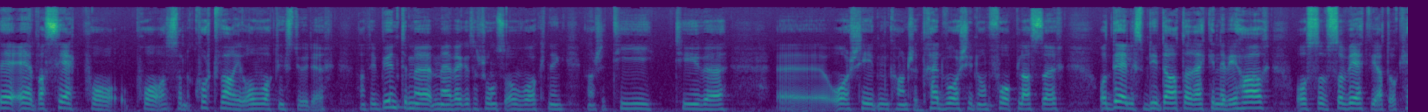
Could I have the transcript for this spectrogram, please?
det er basert på, på kortvarige overvåkningsstudier. Sånn vi begynte med, med vegetasjonsovervåkning kanskje 10-20 eh, år siden, kanskje 30 år siden noen få plasser. Og det er liksom de datarekkene vi har. Og så, så vet vi at ok,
